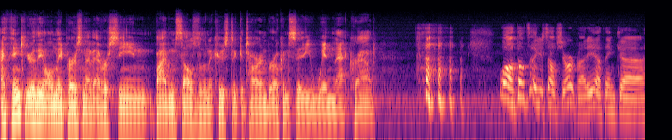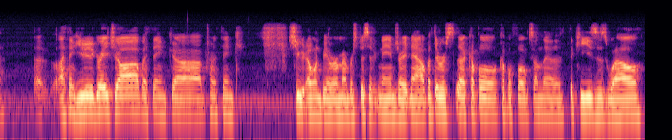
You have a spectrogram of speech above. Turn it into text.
I think you're the only person I've ever seen by themselves with an acoustic guitar in Broken City win that crowd. well, don't sell yourself short, buddy. I think uh, uh, I think you did a great job. I think uh, I'm trying to think shoot, I wouldn't be able to remember specific names right now, but there was a couple couple folks on the the keys as well.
